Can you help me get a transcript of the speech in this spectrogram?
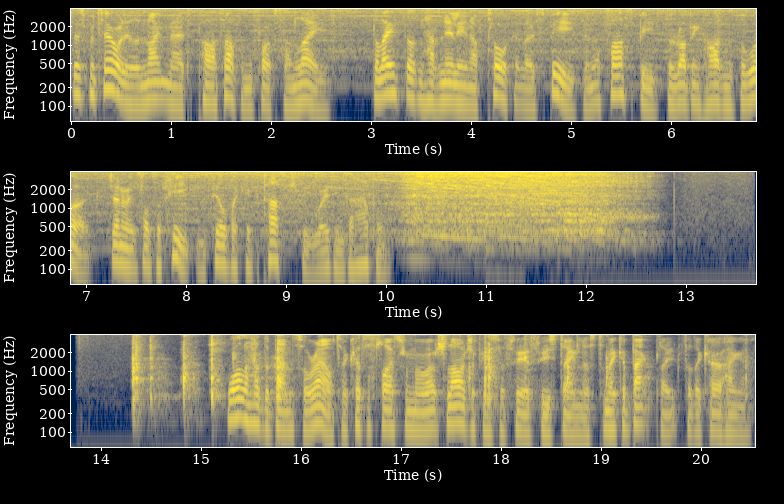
This material is a nightmare to part off on the Proxxon lathe. The lathe doesn't have nearly enough torque at low speeds, and at fast speeds the rubbing hardens the work, generates lots of heat, and feels like a catastrophe waiting to happen. While I had the bandsaw out, I cut a slice from a much larger piece of 303 stainless to make a backplate for the co-hanger.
